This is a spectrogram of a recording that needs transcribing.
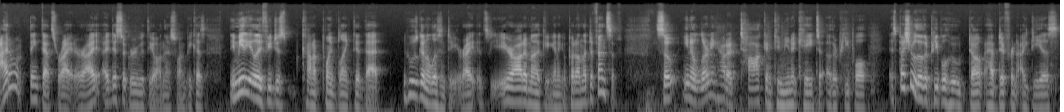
I don't think that's right, or I, I disagree with you on this one, because immediately if you just kind of point blank did that, who's going to listen to you, right? It's you're automatically going to get put on the defensive. So you know, learning how to talk and communicate to other people, especially with other people who don't have different ideas,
